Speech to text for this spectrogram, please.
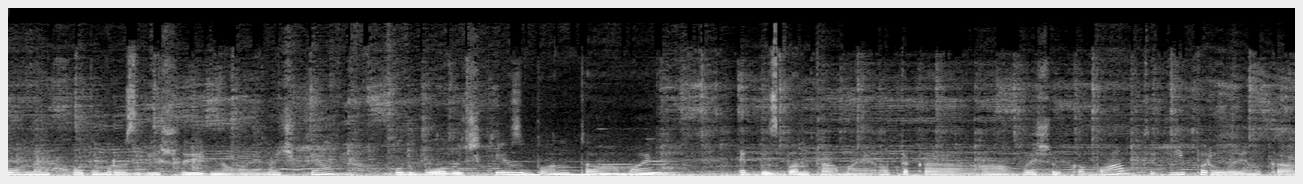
повним ходом розвішують новиночки, футболочки з бантами. Якби з бантами, отака вишивка бант і перлинка.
